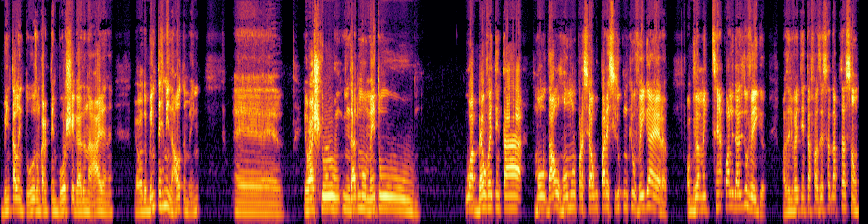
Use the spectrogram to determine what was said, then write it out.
bem talentoso, um cara que tem boa chegada na área, né? Jogador bem terminal também. É, eu acho que o, em dado momento o, o Abel vai tentar moldar o Rômulo para ser algo parecido com o que o Veiga era. Obviamente sem a qualidade do Veiga, mas ele vai tentar fazer essa adaptação.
